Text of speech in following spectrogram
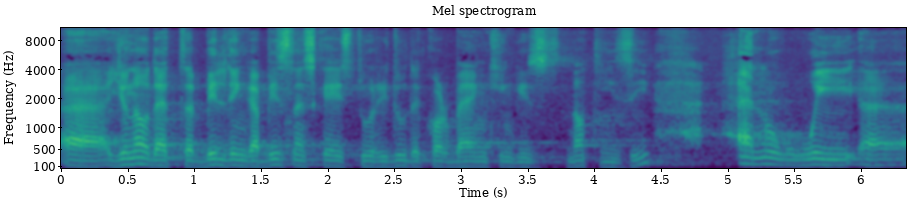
Uh, you know that building a business case to redo the core banking is not easy, and we, uh,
